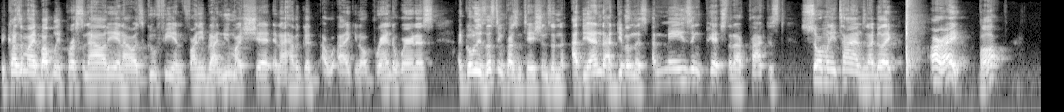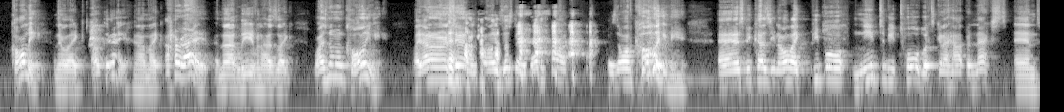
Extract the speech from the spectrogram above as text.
because of my bubbly personality and I was goofy and funny, but I knew my shit and I have a good, uh, you know, brand awareness. I'd go to these listing presentations and at the end, I'd give them this amazing pitch that I've practiced so many times. And I'd be like, all right, well, call me. And they're like, okay. And I'm like, all right. And then I'd leave and I was like, why is no one calling me? Like, I don't understand. I'm calling these listeners. There's no one calling me. And it's because, you know, like people need to be told what's going to happen next. And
